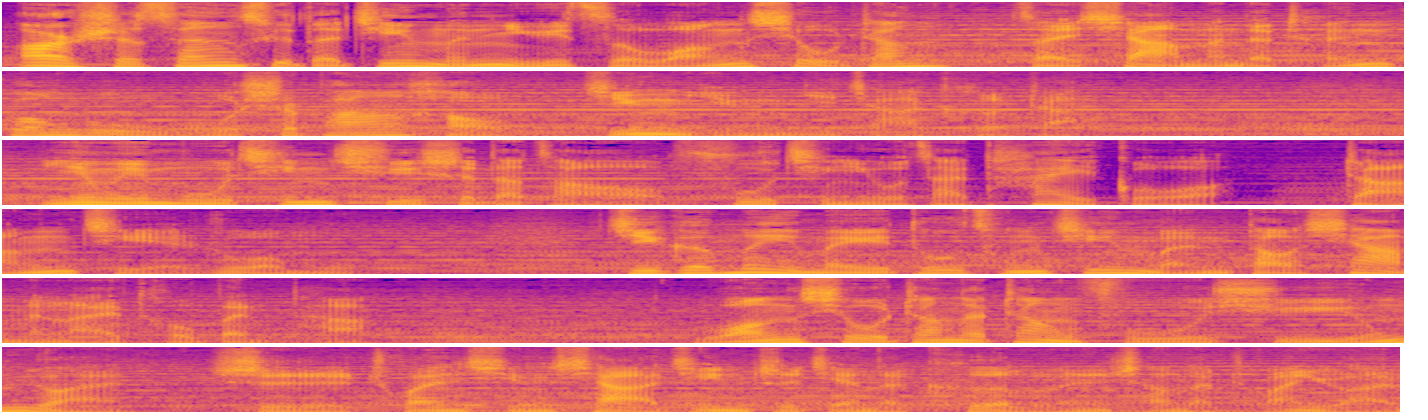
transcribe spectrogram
二十三岁的金门女子王秀章在厦门的晨光路五十八号经营一家客栈，因为母亲去世的早，父亲又在泰国，长姐若母，几个妹妹都从金门到厦门来投奔她。王秀章的丈夫许永远是穿行厦金之间的客轮上的船员，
